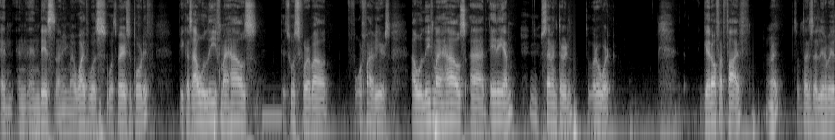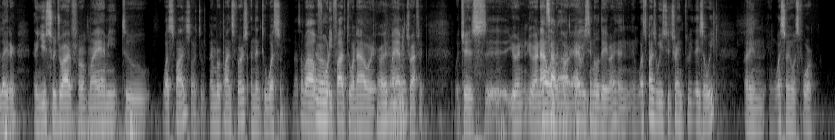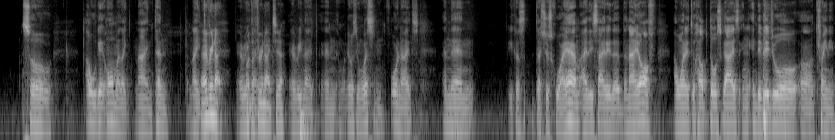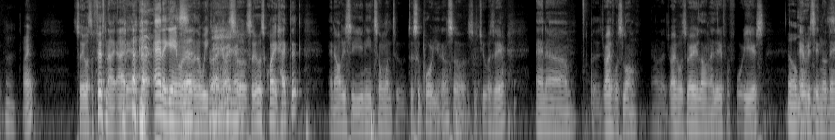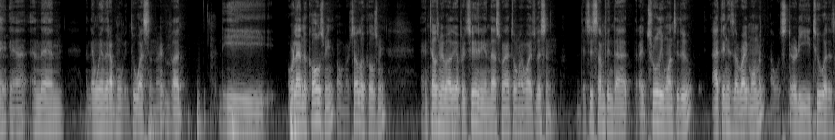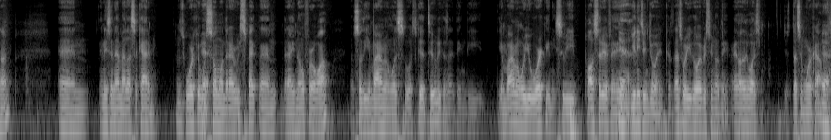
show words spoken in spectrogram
and and and this. I mean, my wife was was very supportive, because I would leave my house. This was for about four or five years. I would leave my house at eight a.m., seven thirty to go to work. Get off at five, right? Sometimes a little bit later, and used to drive from Miami to West Pines or to Pembroke Pines first, and then to Weston. That's about Oh. forty-five to an hour Right, in Miami right. traffic, which is uh, you're in, you're an hour in the car every single day, right? And in West Pines we used to train three days a week, but in, in Weston it was four. So I would get home at like nine, ten at night Every night. every or the three nights, yeah. every night. And when it was in Weston, four nights. And then because that's just who I am, I decided that the night off, I wanted to help those guys in individual uh, training, right? So it was a fifth night I had a, and a game on, the- on the weekend. Right, you know? right, so so it was quite hectic, and obviously you need someone to, to support you know. So so she was there, and um, but the drive was long. You know, the drive was very long. I did it for four years Oh my every single day. Yeah, and then and then we ended up moving to Weston, right? But the Orlando calls me, or Marcelo calls me, and tells me about the opportunity, and that's when I told my wife, "Listen, this is something that that I truly want to do. I think it's the right moment. I was 32 at the time, and and it's an MLS academy. Mm. It's working with someone that I respect and that I know for a while. So the environment was was good too because I think the the environment where you work it needs to be positive and Yeah. you need to enjoy it because that's where you go every single day. Right? Otherwise, it just doesn't work out. Yeah.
